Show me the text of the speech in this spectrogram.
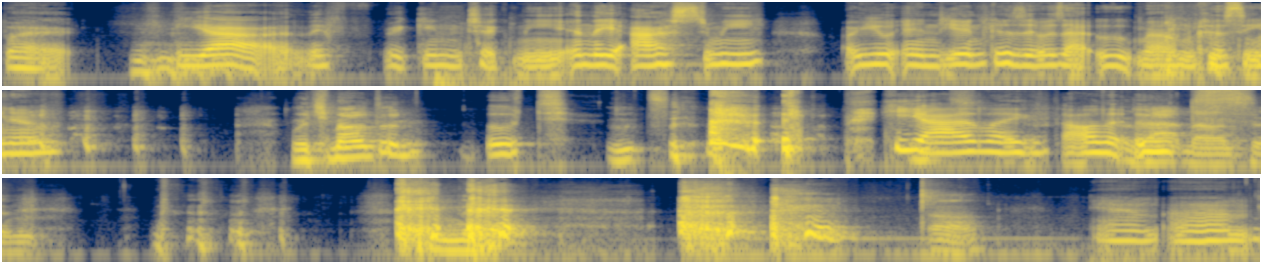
but yeah, they freaking took me and they asked me, "Are you Indian?" Because it was at Oot Mountain Casino. Which mountain? Oot. Oots. yeah, like all the that oots. mountain. Oh, Damn. Um.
